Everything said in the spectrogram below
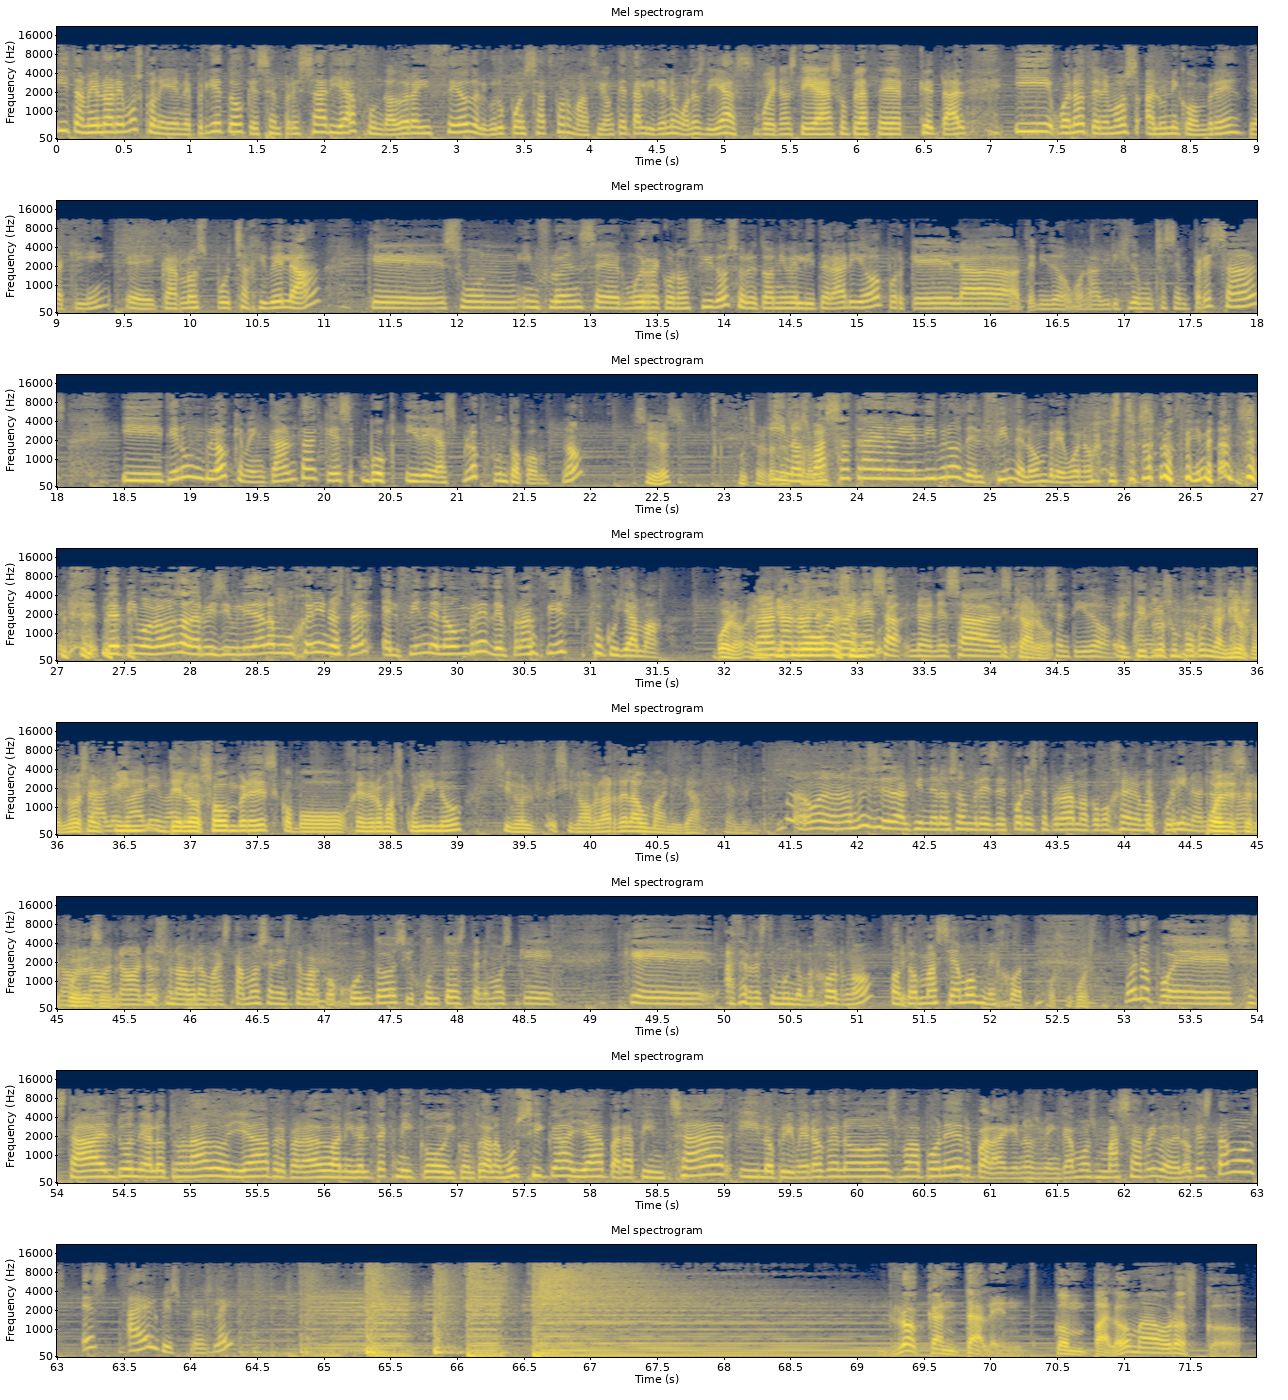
Y también lo haremos con Irene Prieto, que es empresaria, fundadora y CEO del grupo ESAT Formación. ¿Qué tal, Irene? Buenos días. Buenos días, un placer. ¿Qué tal? Y bueno, tenemos al único hombre de aquí, eh, Carlos Pucha Gibela, que es un influencer muy reconocido, sobre todo a nivel literario, porque él ha tenido, bueno, ha dirigido muchas empresas y tiene un blog que me encanta, que es bookideasblog.com, ¿no? Así es. Muchas gracias, y nos vas a traer hoy el libro del fin del hombre. Bueno, esto es alucinante. Decimos, vamos a dar visibilidad a la mujer y nos traes El fin del hombre de Francis Fukuyama. Bueno, el título es no, un... en esa, no en ese claro, sentido. El título es un poco engañoso, no es el fin de los hombres como género masculino, sino, el, sino hablar de la humanidad, realmente. Bueno, bueno, no sé si será el fin de los hombres después de este programa como género masculino. No, puede no, ser, no, puede no, ser. No, no, es una broma. Estamos en este barco juntos y juntos tenemos que que hacer de este mundo mejor, ¿no? Cuanto Sí. más seamos, mejor. Por supuesto. Bueno, pues está el duende al otro lado ya preparado a nivel técnico y con toda la música ya para pinchar y lo primero que nos va a poner para que nos vengamos más arriba de lo que estamos es a Elvis Presley. Rock and Talent con Paloma Orozco.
